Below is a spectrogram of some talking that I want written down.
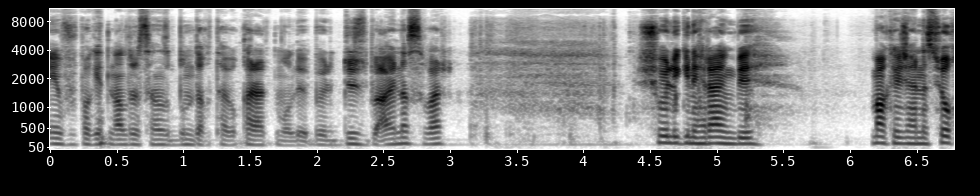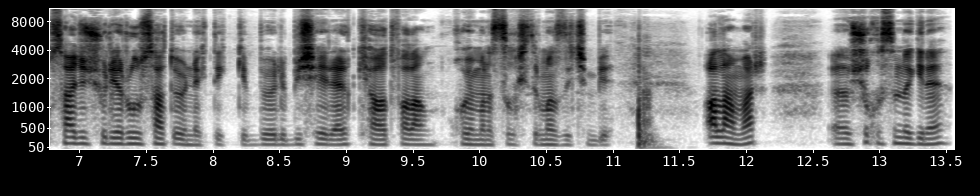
Enfur paketini alırsanız bunda tabi karartma oluyor. Böyle düz bir aynası var. Şöyle yine herhangi bir makyajhanesi yok. Sadece şuraya ruhsat örnekteki gibi böyle bir şeyler kağıt falan koymanız sıkıştırmanız için bir alan var. Ee, şu kısımda yine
